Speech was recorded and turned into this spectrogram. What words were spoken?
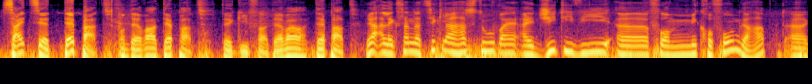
seid ihr deppert. Und der war deppert, der Giefer. Der war deppert. Ja, Alexander Zickler hast du bei IGTV äh, vor dem Mikrofon gehabt. Äh,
